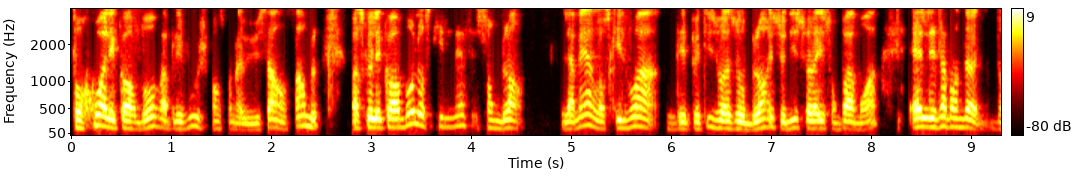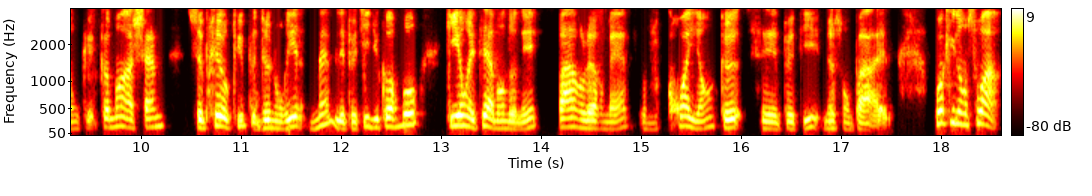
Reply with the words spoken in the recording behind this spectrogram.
pourquoi les corbeaux, rappelez-vous, je pense qu'on a vu ça ensemble, parce que les corbeaux, lorsqu'ils naissent, sont blancs la mère, lorsqu'il voit des petits oiseaux blancs, il se dit, ceux-là, ils ne sont pas à moi, elle les abandonne. Donc, comment Hachem se préoccupe de nourrir même les petits du corbeau qui ont été abandonnés par leur mère, croyant que ces petits ne sont pas à elle. Quoi qu'il en soit,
